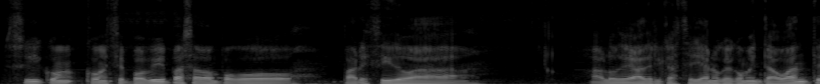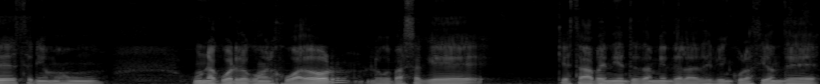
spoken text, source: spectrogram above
Sí, con, con Sepovi pasaba un poco parecido a, a, lo de Adri Castellano que he comentado antes, teníamos un, un acuerdo con el jugador, lo que pasa que, que estaba pendiente también de la desvinculación de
